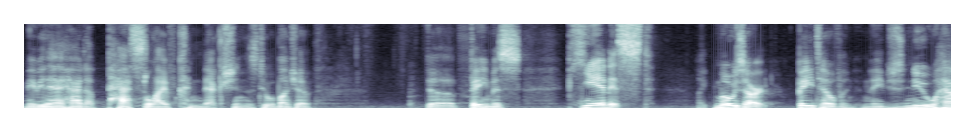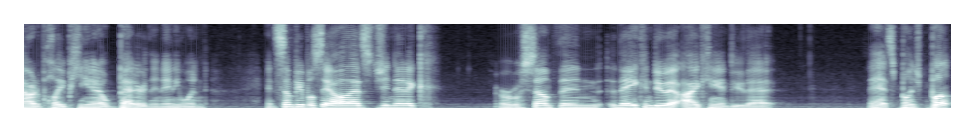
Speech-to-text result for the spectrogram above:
maybe they had a past life connections to a bunch of the famous pianists like Mozart, Beethoven, and they just knew how to play piano better than anyone. And some people say, oh, that's genetic or something. They can do it. I can't do that. That's bunch bunk.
